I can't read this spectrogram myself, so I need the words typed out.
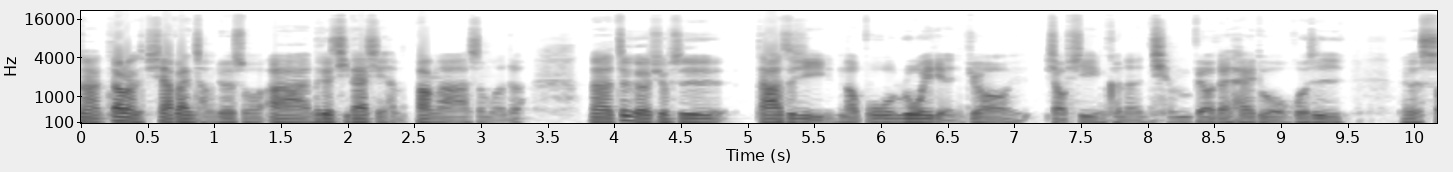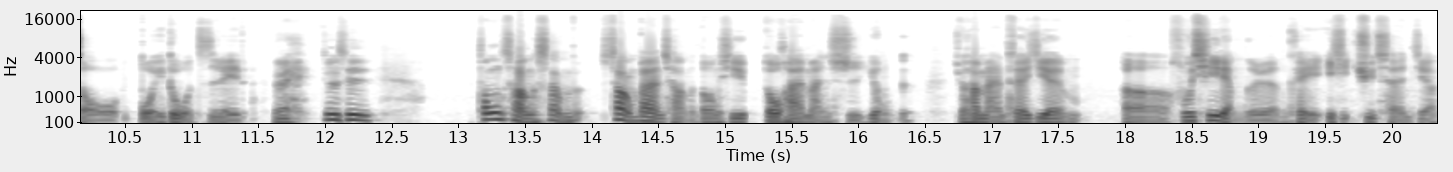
那当然，下半场就是说啊，那个脐带血很棒啊什么的。那这个就是大家自己脑波弱一点就要小心，可能钱不要带太多，或是那个手跺一跺之类的。对，就是通常上上半场的东西都还蛮实用的，就还蛮推荐呃夫妻两个人可以一起去参加。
